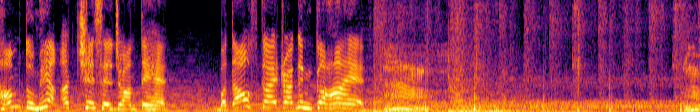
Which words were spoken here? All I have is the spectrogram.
हम तुम्हें अच्छे से जानते हैं। बताओ स्काई ड्रैगन कहाँ है? Yeah!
